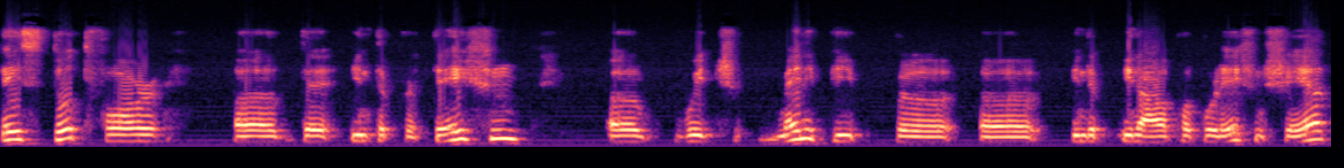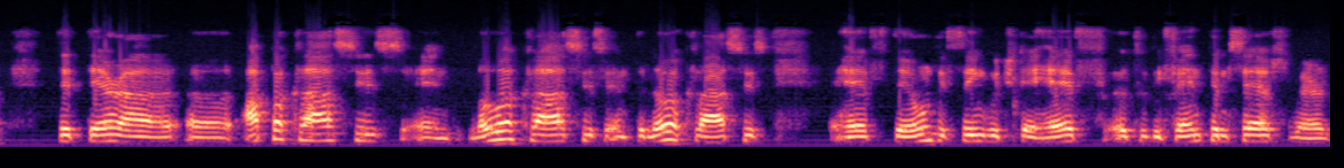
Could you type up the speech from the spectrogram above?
they stood for uh, the interpretation uh, which many people uh, in the in our population shared that there are upper classes and lower classes, and the lower classes have the only thing which they have to defend themselves were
